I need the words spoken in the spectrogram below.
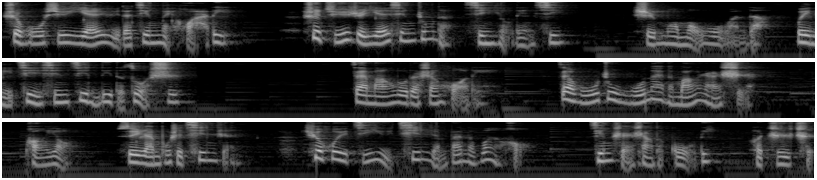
是无需言语的精美华丽，是举止言行中的心有灵犀，是默默无闻的为你尽心尽力的作诗。在忙碌的生活里，在无助无奈的茫然时，朋友虽然不是亲人。却会给予亲人般的问候，精神上的鼓励和支持。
